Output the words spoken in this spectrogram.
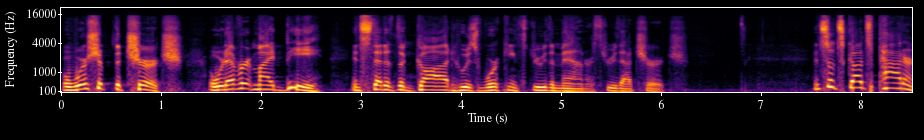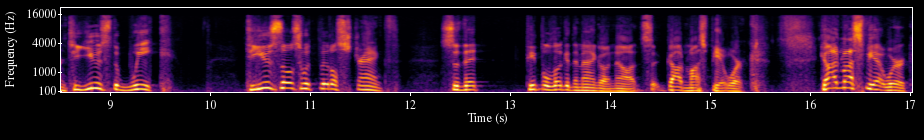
or worship the church, or whatever it might be, instead of the God who is working through the man or through that church. And so it's God's pattern to use the weak, to use those with little strength, so that people look at the man and go, no, God must be at work. God must be at work.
